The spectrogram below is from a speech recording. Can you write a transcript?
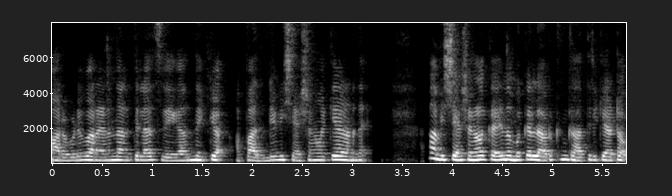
മറുപടി പറയണം നടത്തില്ല ശ്രീകാന്ത് നിൽക്കുക അപ്പൊ അതിന്റെ വിശേഷങ്ങളൊക്കെയാണ് കാണുന്നത് ആ വിശേഷങ്ങൾക്കായി നമുക്ക് എല്ലാവർക്കും കാത്തിരിക്കാം കേട്ടോ.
